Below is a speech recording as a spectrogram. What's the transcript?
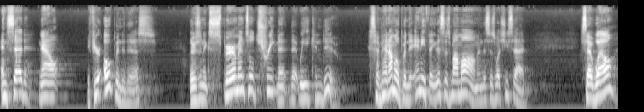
and said, Now, if you're open to this, there's an experimental treatment that we can do. He said, Man, I'm open to anything. This is my mom, and this is what she said. He said, Well,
